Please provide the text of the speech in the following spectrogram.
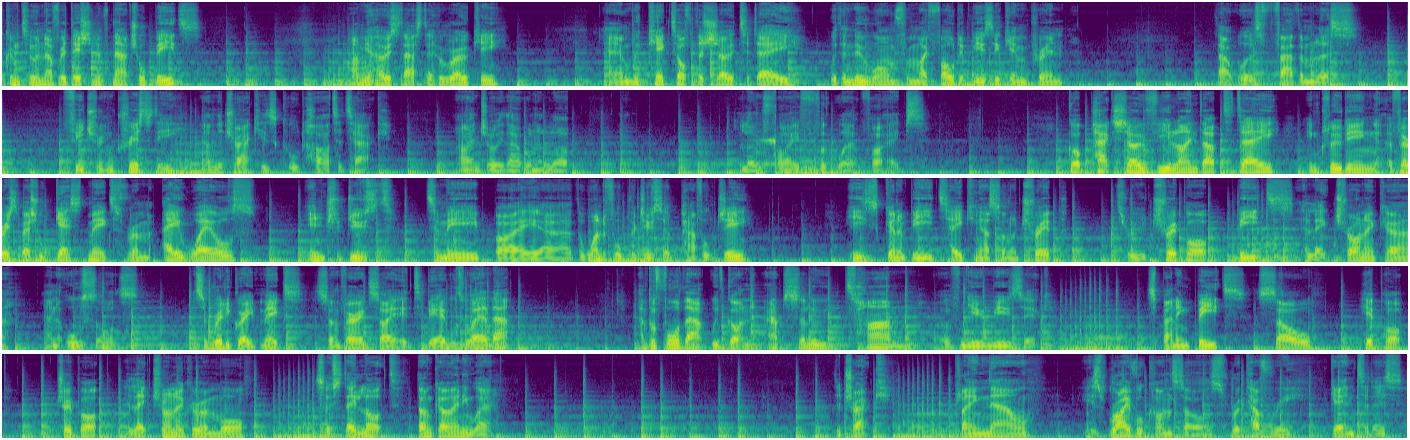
Welcome to another edition of Natural Beats. I'm your host, Asta Hiroki, and we kicked off the show today with a new one from my folded music imprint. That was Fathomless featuring Christy, and the track is called Heart Attack. I enjoy that one a lot. Lo fi footwork vibes. Got a packed show for you lined up today including a very special guest mix from A Wales, introduced to me by uh, the wonderful producer Pavel G. He's going to be taking us on a trip through trip hop, beats, electronica, and all sorts. It's a really great mix, so I'm very excited to be able to air that. And before that, we've got an absolute ton of new music spanning beats, soul, hip hop, trip hop, electronica, and more. So stay locked, don't go anywhere. The track playing now is Rival Consoles Recovery. Get into this.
